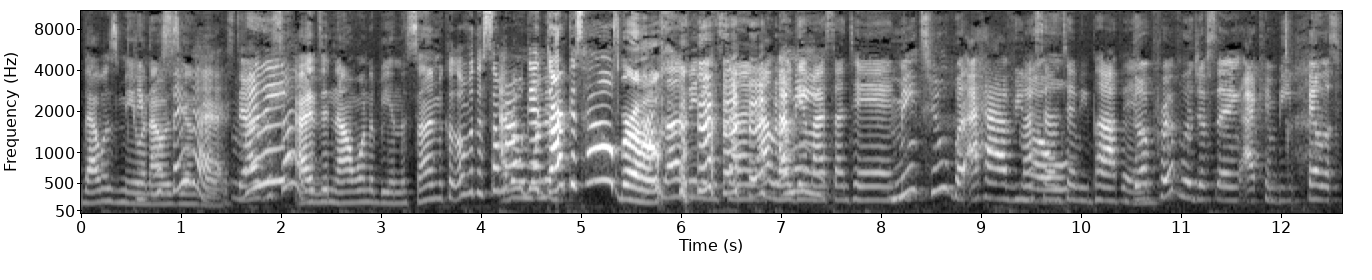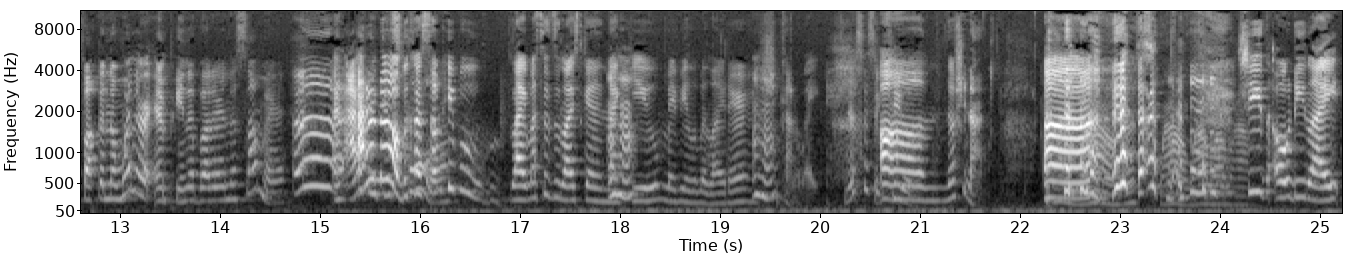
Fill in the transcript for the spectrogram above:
that was me when I was say younger. that. Stay out of the Really? sun. I did not want to be in the sun because over the summer I I, would get wanna- dark as hell, bro. I love being in the sun. I love I getting my mean, suntan. Me too, but I have you my know suntan be popping. the privilege of saying I can be pale as fuck in the winter and peanut butter in the summer. Uh, And I, I don't know because cool. some people, like my sister, light skin like Mhm. you, maybe a little bit lighter. Mhm. She kind of white. Your sister cute. Um, no, she not. Uh, Wow, wow, wow, wow, wow. she's OD light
